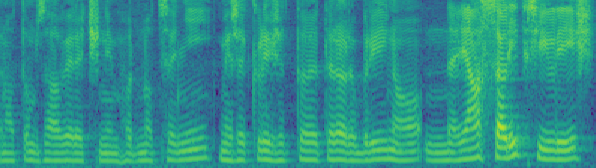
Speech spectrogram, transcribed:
Na tom závěrečném hodnocení mi řekli, že to je teda dobrý, no nejásali příliš,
